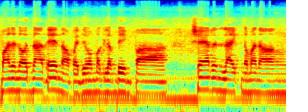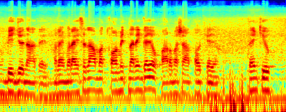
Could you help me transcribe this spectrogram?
manonood natin, no, pwede mo maglambing pa share and like naman ang video natin. Maraming maraming salamat. Comment na rin kayo para ma-shoutout kayo. Thank you.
